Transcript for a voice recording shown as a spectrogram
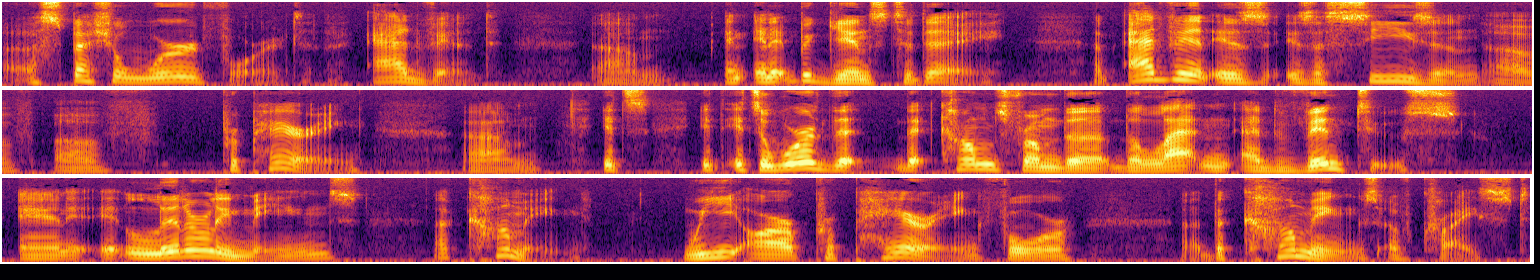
a special word for it, Advent. Um, and, and it begins today. Um, Advent is, is a season of, of preparing. Um, it's, it, it's a word that, that comes from the, the Latin adventus, and it, it literally means a coming. We are preparing for uh, the comings of Christ.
